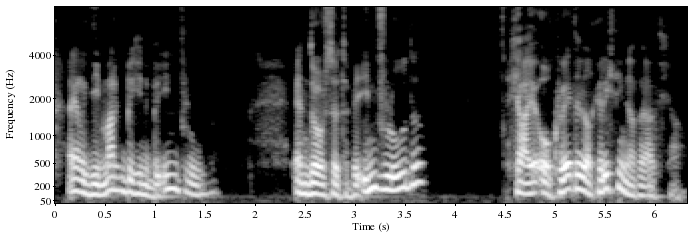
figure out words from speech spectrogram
eigenlijk die markt beginnen beïnvloeden. En door ze te beïnvloeden, ga je ook weten welke richting dat uitgaat.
